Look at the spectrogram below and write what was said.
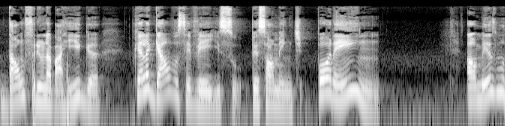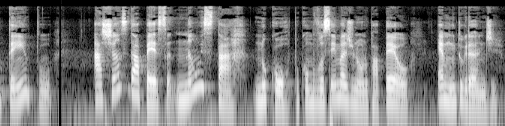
dá um frio na barriga, porque é legal você ver isso pessoalmente. Porém, ao mesmo tempo, a chance da peça não estar no corpo como você imaginou no papel é muito grande.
